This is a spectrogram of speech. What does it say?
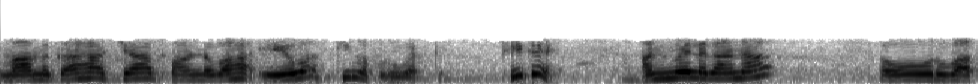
मामका क्या पांडवा एवं की मकुरुवत ठीक है? अन्वय लगाना और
